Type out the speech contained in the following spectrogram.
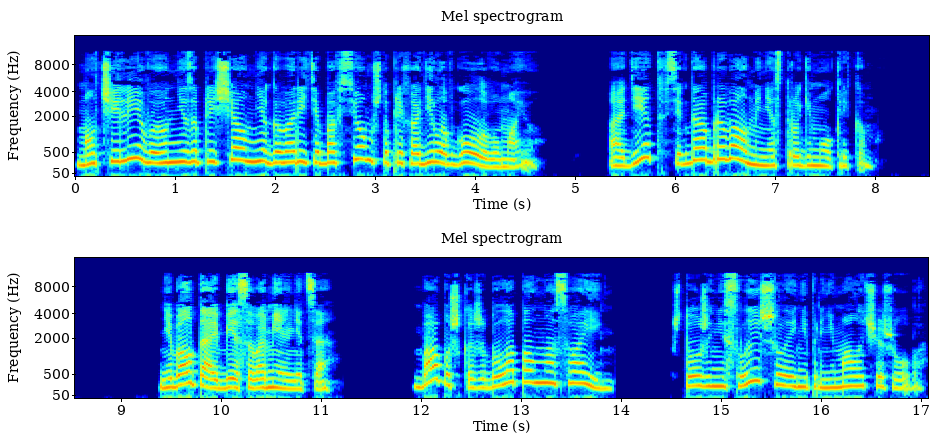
Молчаливый он не запрещал мне говорить обо всем, что приходило в голову мою. А дед всегда обрывал меня строгим окриком. «Не болтай, бесова мельница!» Бабушка же была полна своим, что же не слышала и не принимала чужого.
